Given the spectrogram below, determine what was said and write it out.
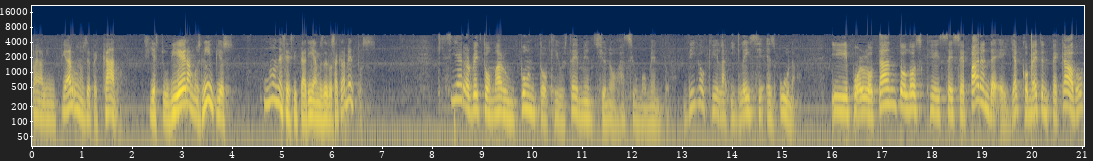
para limpiarnos de pecado. Si estuviéramos limpios, no necesitaríamos de los sacramentos. Quisiera retomar un punto que usted mencionó hace un momento. Dijo que la iglesia es una y por lo tanto los que se separan de ella cometen pecado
